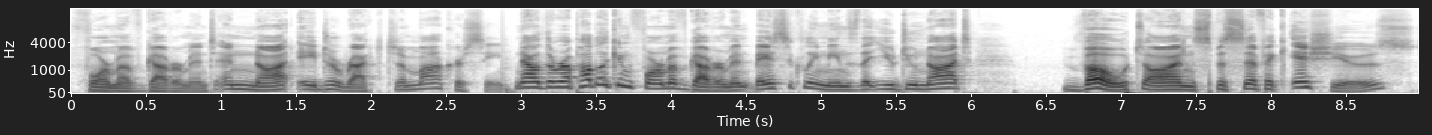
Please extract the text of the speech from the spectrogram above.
form of government and not a direct democracy. Now, the republican form of government basically means that you do not vote on specific issues,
